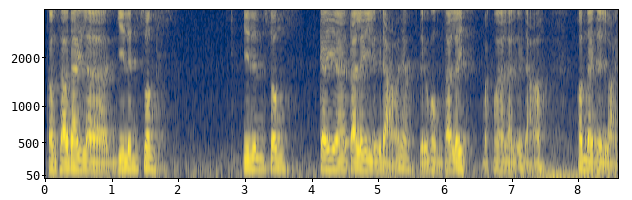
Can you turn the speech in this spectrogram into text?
Còn sau đây là Di Linh Xuân. Di Linh Xuân cây ờ, ta ly lưỡi đỏ nha tiểu vùng ta ly mặt hoa là lưỡi đỏ. Hôm nay thì lại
